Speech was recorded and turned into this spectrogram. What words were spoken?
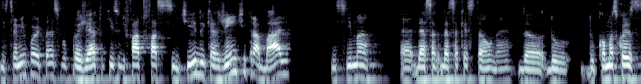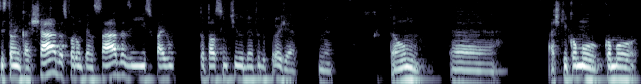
de extrema importância para o projeto que isso de fato faça sentido e que a gente trabalhe em cima é, dessa, dessa questão, né? Do, do, do, como as coisas estão encaixadas, foram pensadas e isso faz um total sentido dentro do projeto, né? Então, é, Acho que como, como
